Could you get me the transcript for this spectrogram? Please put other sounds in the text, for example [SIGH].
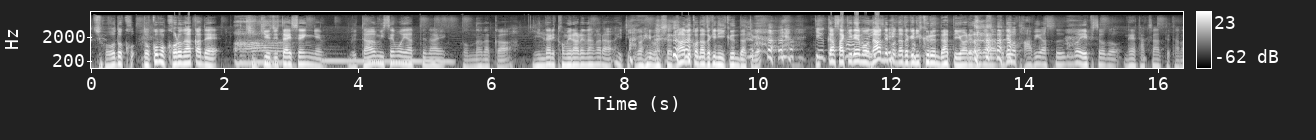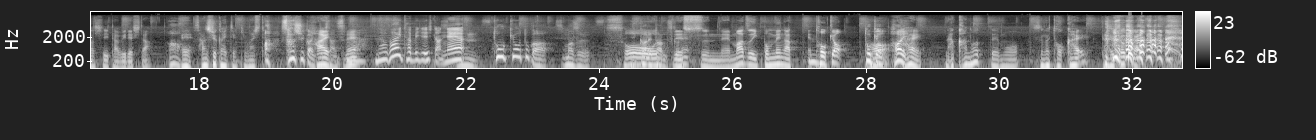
ちょうどこどこもコロナ禍で緊急事態宣言歌う店もやってないそんな中みんなに止められながら行ってきまいりました。[LAUGHS] なんでこんな時に行くんだって。ていうか行った先でもなんでこんな時に来るんだって言われながらでも旅はすごいエピソードねたくさんあって楽しい旅でした。あ。え3週間行ってきました。あ3週間行ってきたんですね、あ長い旅でしたね。うん。東京とかまず行かれたんそうですかね。ですねまず1本目がえ東京、東京。あはい。中野ってもうすごい都会。大都会。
